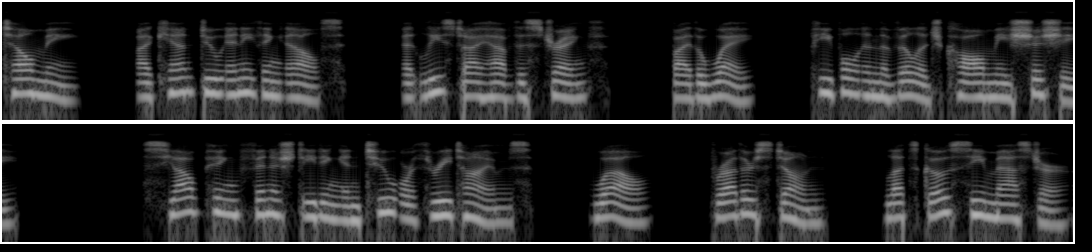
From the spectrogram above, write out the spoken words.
tell me, I can't do anything else, at least I have the strength, by the way, people in the village call me Shishi. Xiao Ping finished eating in two or three times, well, Brother Stone, let's go see Master.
